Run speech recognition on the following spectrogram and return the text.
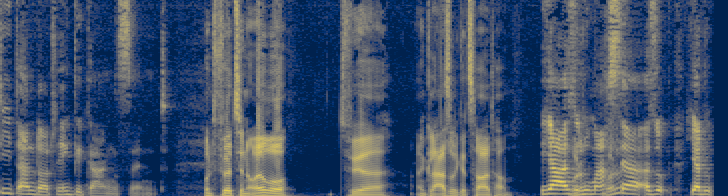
die dann dorthin gegangen sind. Und 14 Euro für ein Glasel gezahlt haben. Ja, also Oder? du machst Oder? ja, also ja, du,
